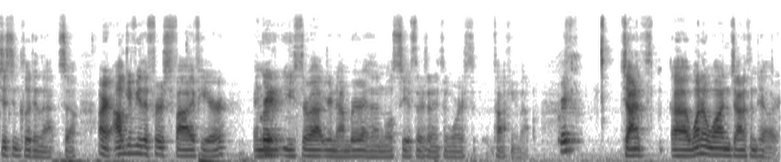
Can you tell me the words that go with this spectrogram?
just including that. So all right, I'll give you the first five here, and you, you throw out your number, and then we'll see if there's anything worth talking about. Great. Jonathan, uh, 101, Jonathan Taylor.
